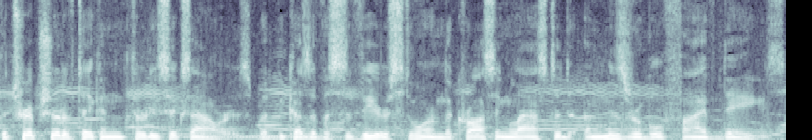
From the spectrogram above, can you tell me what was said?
The trip should have taken 36 hours, but because of a severe storm, the crossing lasted a miserable five days.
